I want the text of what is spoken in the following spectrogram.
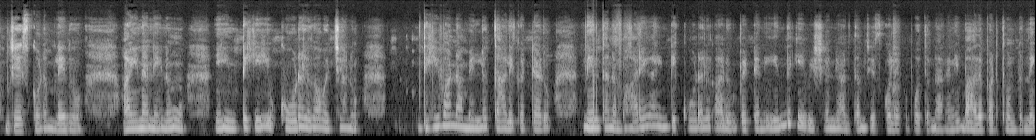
అర్థం చేసుకోవడం లేదు. అయినా నేను ఈ ఇంటికి కోడలుగా వచ్చాను. దేవా నా మెల్లో తాళి కట్టాడు. నేను తన భార్యగా ఇంటి కోడలుగా అడుగు పెట్టాను. ఎందుకు ఈ విషయాన్ని అర్థం చేసుకోలేకపోతున్నారని బాధపడుతూ ఉంటుంది.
